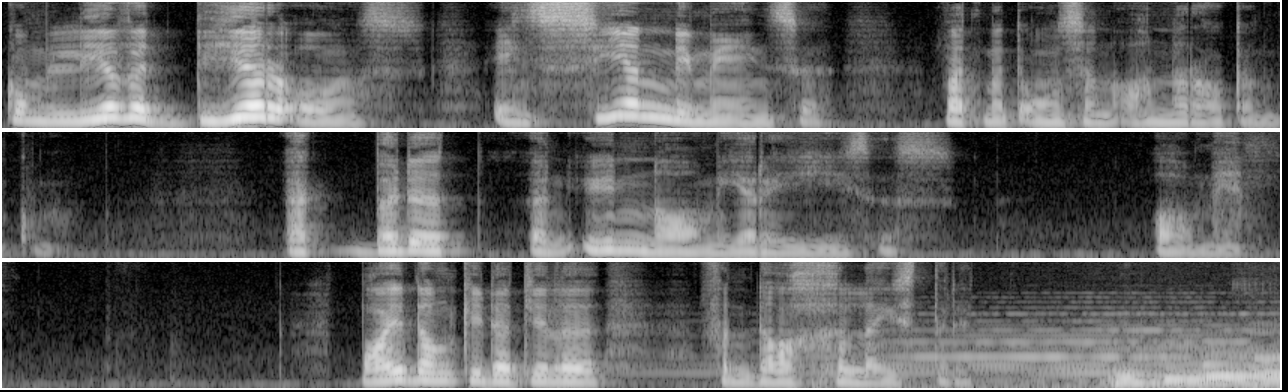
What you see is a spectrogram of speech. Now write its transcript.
Kom lewe deur ons en seën die mense wat met ons in aanraking kom. Ek bid dit in u naam, Here Jesus. Amen. Baie dankie dat julle vandag geluister het. Thank you.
